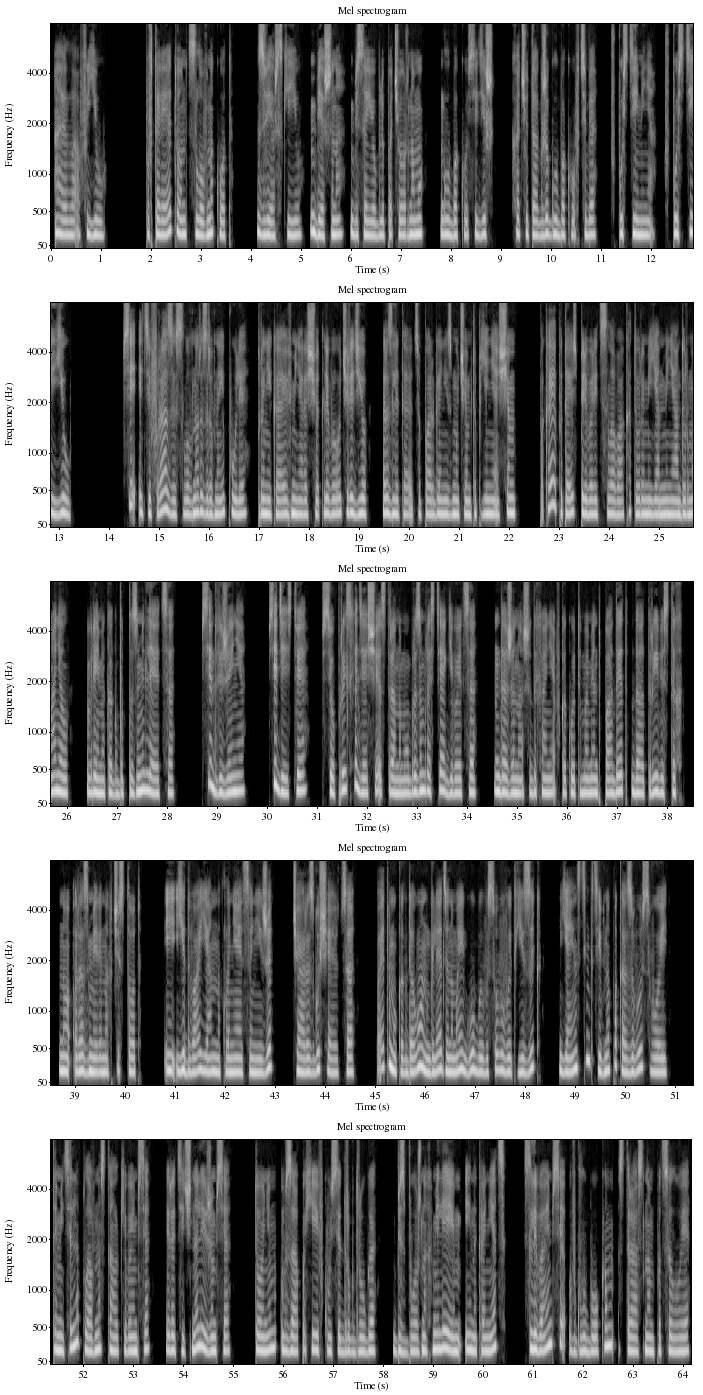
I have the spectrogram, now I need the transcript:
«I love you», — повторяет он, словно кот. «Зверский ю, бешено, бесоеблю по-черному. Глубоко сидишь. Хочу так же глубоко в тебя. Впусти меня, впусти, ю». Все эти фразы, словно разрывные пули, проникая в меня расчетливой очередью, разлетаются по организму чем-то пьянящим. Пока я пытаюсь переварить слова, которыми Ян меня одурманил, время как будто замедляется. Все движения, все действия, все происходящее странным образом растягивается. Даже наше дыхание в какой-то момент падает до отрывистых, но размеренных частот. И едва Ян наклоняется ниже, чары сгущаются. Поэтому, когда он, глядя на мои губы, высовывает язык, я инстинктивно показываю свой. Томительно плавно сталкиваемся, эротично лижемся, тонем в запахе и вкусе друг друга, безбожно хмелеем и, наконец, сливаемся в глубоком страстном поцелуе.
